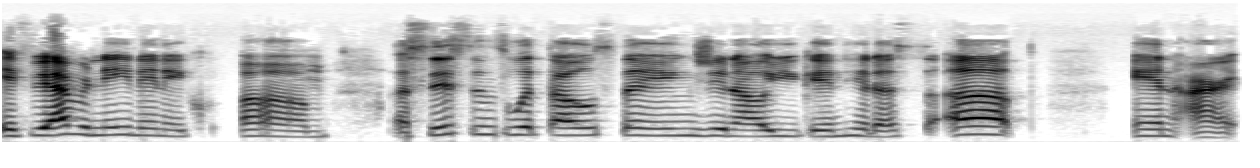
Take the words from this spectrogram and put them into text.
if you ever need any um, assistance with those things, you know, you can hit us up in our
